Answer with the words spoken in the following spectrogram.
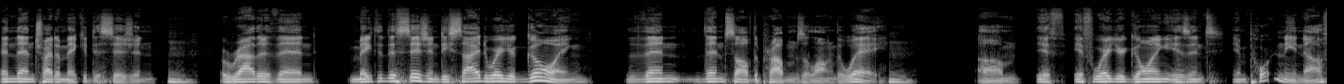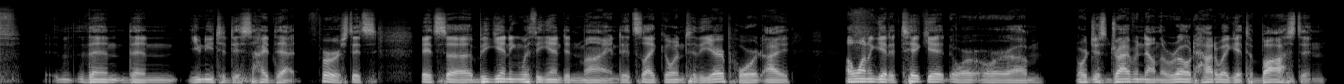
and then try to make a decision Hmm. rather than make the decision, decide where you're going, then then solve the problems along the way. Hmm. Um, if if where you're going isn't important enough, then then you need to decide that first. It's it's uh, beginning with the end in mind. It's like going to the airport. I I want to get a ticket or or um, or just driving down the road. How do I get to Boston?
